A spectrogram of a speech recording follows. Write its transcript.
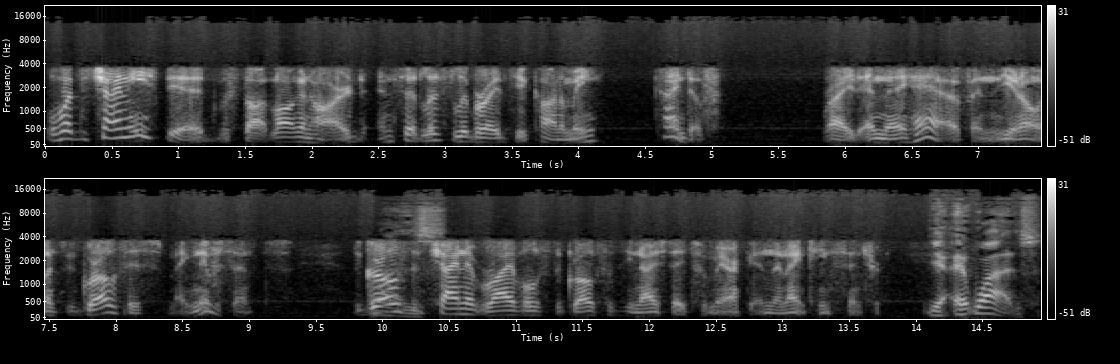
Well, what the Chinese did was thought long and hard and said, let's liberate the economy, kind of, right? And they have, and you know, the growth is magnificent. The growth of China rivals the growth of the United States of America in the 19th century. Yeah, it was.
